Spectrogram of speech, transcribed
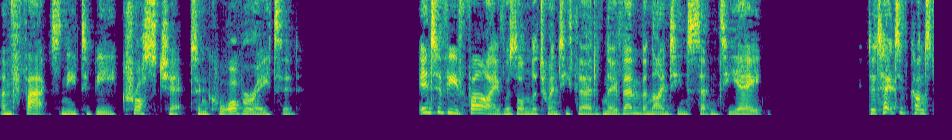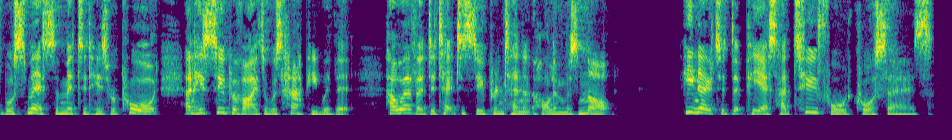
and facts need to be cross-checked and corroborated. Interview 5 was on the 23rd of November 1978. Detective Constable Smith submitted his report and his supervisor was happy with it. However, Detective Superintendent Holland was not. He noted that PS had two Ford Corsairs.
